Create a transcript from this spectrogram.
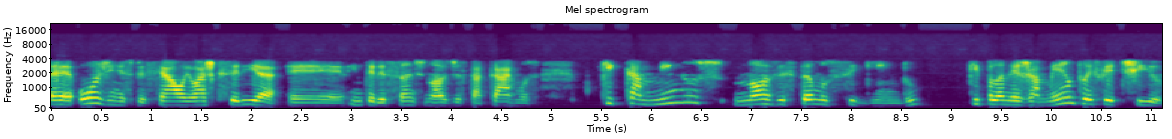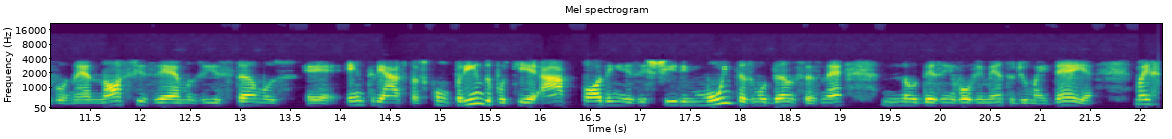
é, hoje, em especial, eu acho que seria é, interessante nós destacarmos que caminhos nós estamos seguindo que planejamento efetivo né, nós fizemos e estamos, é, entre aspas, cumprindo, porque há, podem existir muitas mudanças né, no desenvolvimento de uma ideia, mas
